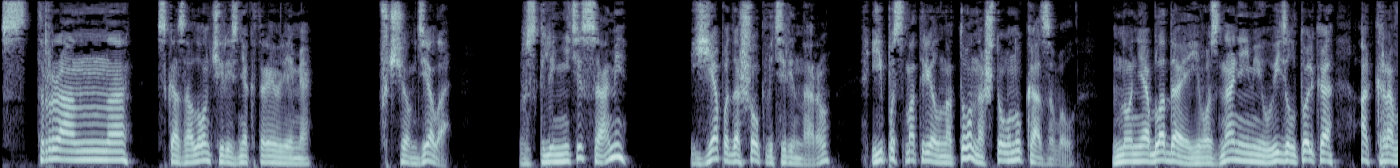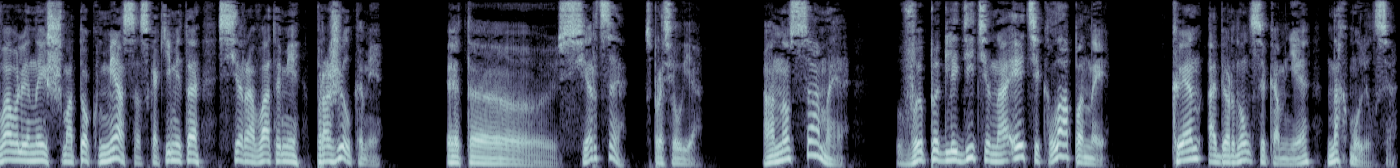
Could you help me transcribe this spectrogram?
«Странно», — сказал он через некоторое время. «В чем дело?» «Взгляните сами». Я подошел к ветеринару и посмотрел на то, на что он указывал, но, не обладая его знаниями, увидел только окровавленный шматок мяса с какими-то сероватыми прожилками. «Это сердце?» — спросил я. «Оно самое. Вы поглядите на эти клапаны!» Кен обернулся ко мне, нахмурился.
